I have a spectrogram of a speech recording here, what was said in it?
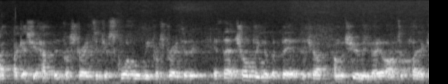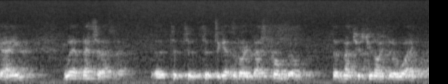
I, I, guess you have been frustrated. Your squad will be frustrated if they're chomping at the bit, which I'm assuming they are, to play a game. Where better to, to, to get the very best from them than Manchester United away.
